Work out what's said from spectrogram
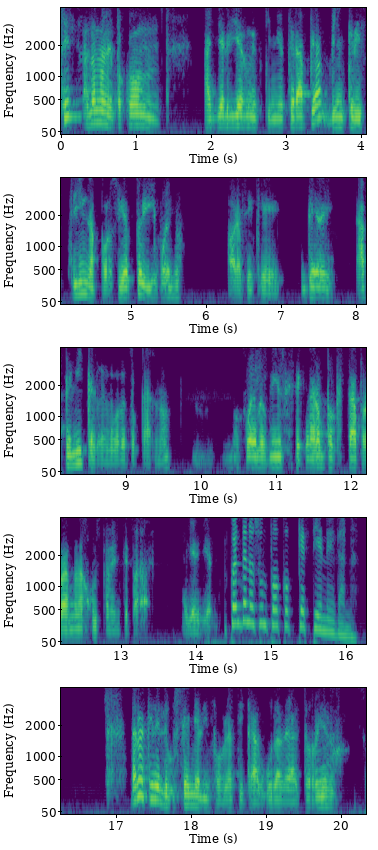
Sí, a Dana le tocó ayer viernes quimioterapia, bien Cristina, por cierto, y bueno, ahora sí que de apenica le logró tocar, ¿no? No fue de los niños que se quedaron porque estaba programada justamente para ayer viernes. Cuéntanos un poco qué tiene Dana. Dana tiene leucemia linfoblástica aguda de alto riesgo, es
